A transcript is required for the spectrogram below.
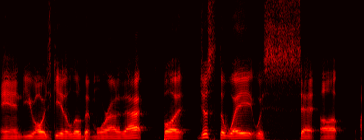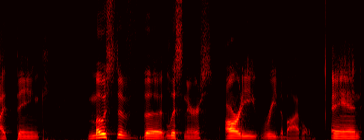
and you always get a little bit more out of that. But just the way it was set up i think most of the listeners already read the bible. And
